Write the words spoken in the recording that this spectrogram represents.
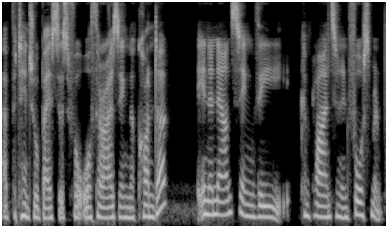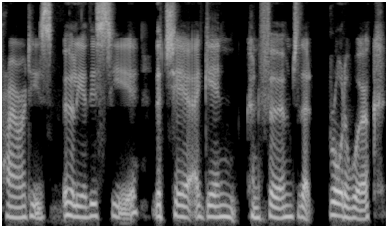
a potential basis for authorising the conduct. In announcing the compliance and enforcement priorities earlier this year, the chair again confirmed that broader work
